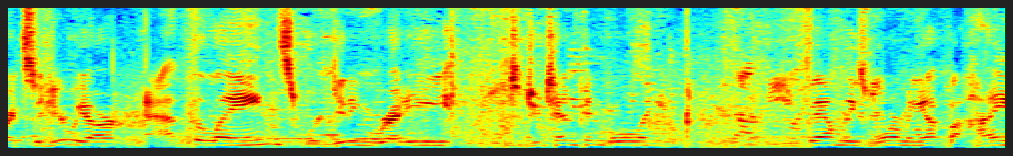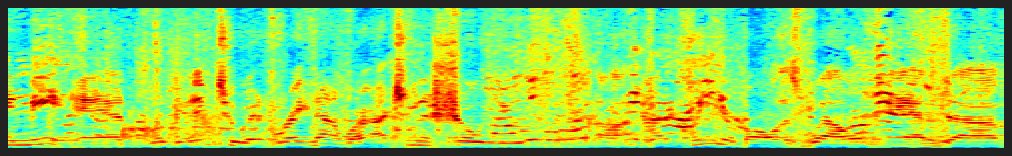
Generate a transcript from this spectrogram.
right, so here we are at the lanes. We're getting ready to do 10 pin bowling. Family's warming up behind me, and we'll get into it right now. We're actually going to show you uh, how to clean your ball as well and um,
